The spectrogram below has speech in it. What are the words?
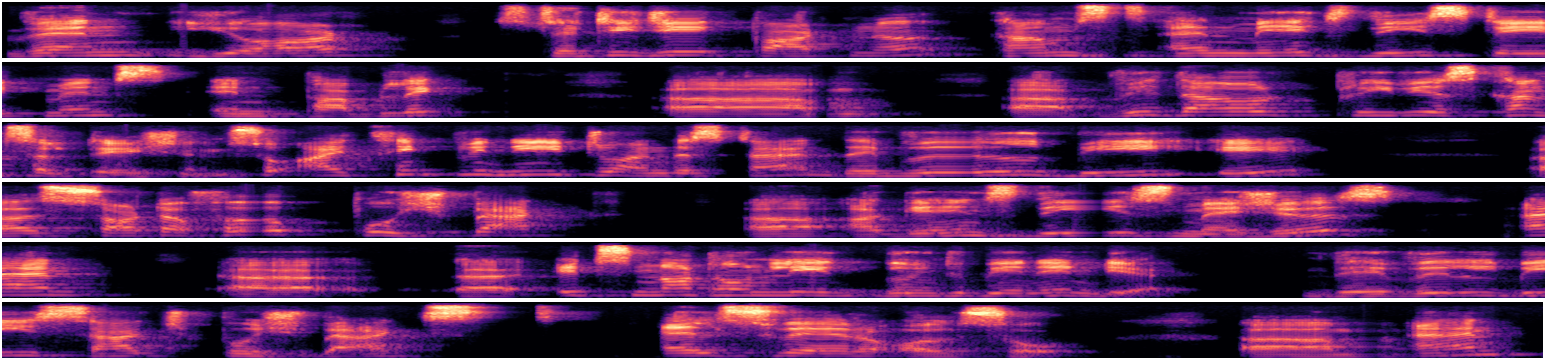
when your strategic partner comes and makes these statements in public um, uh, without previous consultation. So I think we need to understand there will be a, a sort of a pushback uh, against these measures. And uh it's not only going to be in India, there will be such pushbacks elsewhere also. Um, and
